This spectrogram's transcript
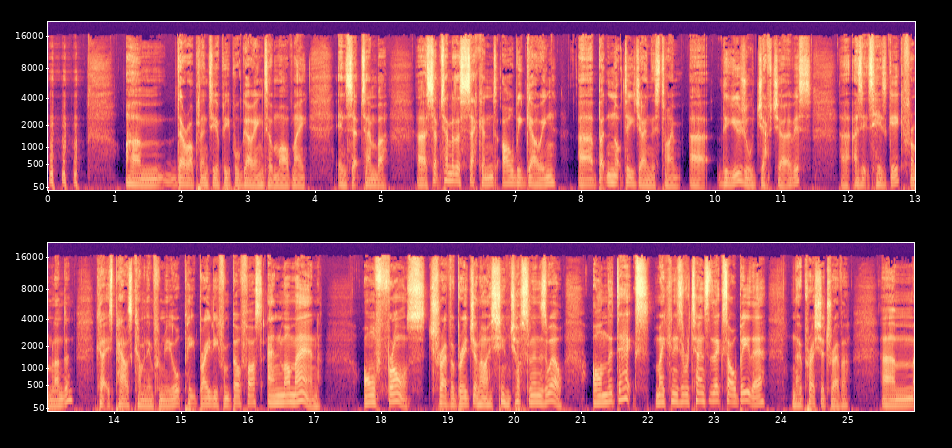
um, there are plenty of people going to Mildmay in September. Uh, September the second, I'll be going. Uh, but not DJing this time. Uh, the usual Jeff Jervis, uh, as it's his gig from London. Curtis Powers coming in from New York. Pete Brady from Belfast, and my man, en France, Trevor Bridge, and I assume Jocelyn as well, on the decks, making his return to the decks. I'll be there. No pressure, Trevor. Um,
